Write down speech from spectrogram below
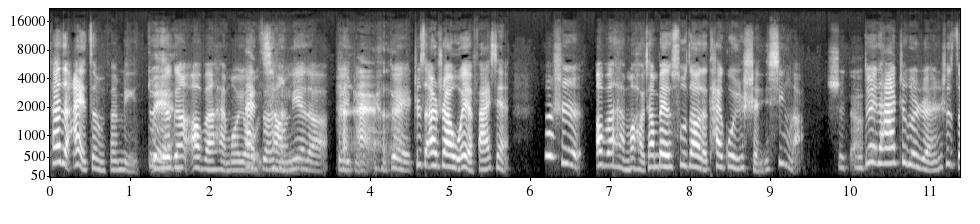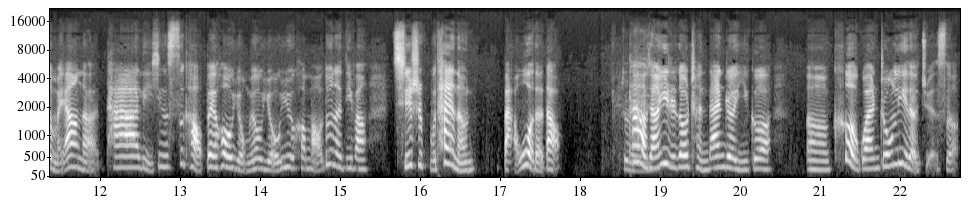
他的爱憎分明，我觉得跟奥本海默有强烈的对比。对，这次二刷我也发现。就是奥本海默好像被塑造的太过于神性了。是的，你对他这个人是怎么样的？他理性思考背后有没有犹豫和矛盾的地方？其实不太能把握得到。他好像一直都承担着一个嗯客观中立的角色，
